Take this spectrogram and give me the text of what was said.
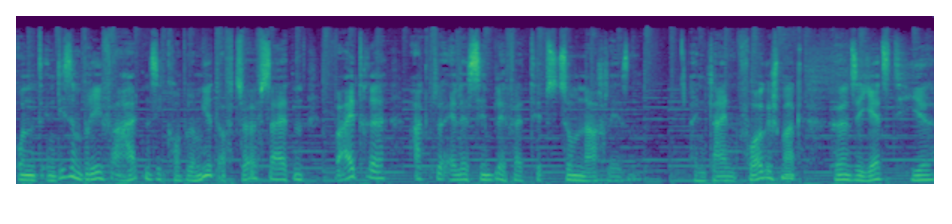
und in diesem Brief erhalten Sie komprimiert auf zwölf Seiten weitere aktuelle Simplify-Tipps zum Nachlesen. Einen kleinen Vorgeschmack hören Sie jetzt hier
